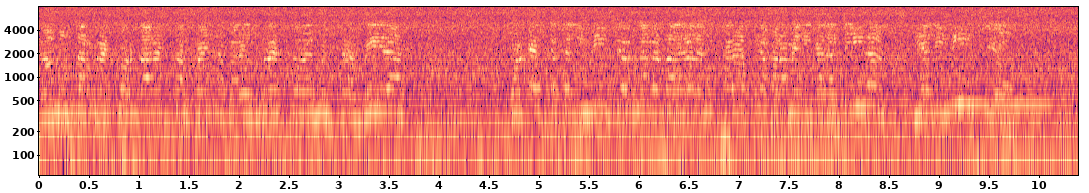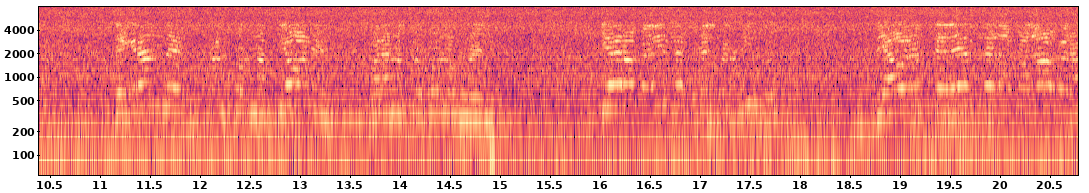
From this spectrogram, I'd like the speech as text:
Vamos a recordar esta fecha para el resto de nuestras vidas porque este es el inicio de una verdadera democracia para América Latina y el inicio de grandes transformaciones para nuestro pueblo hondureño. Quiero pedirles el permiso de ahora cederle la palabra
